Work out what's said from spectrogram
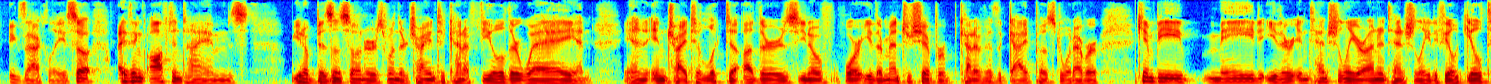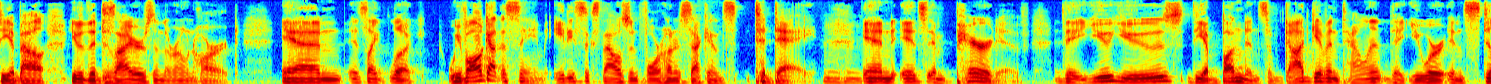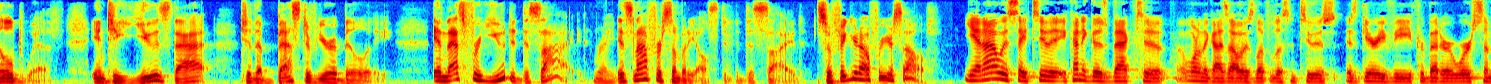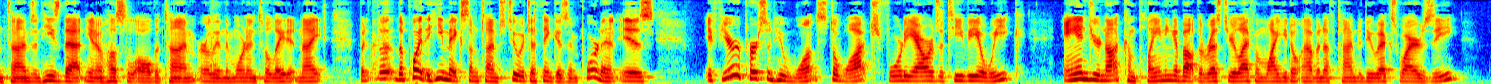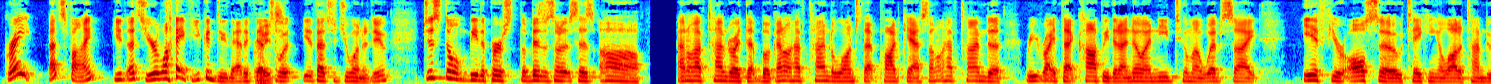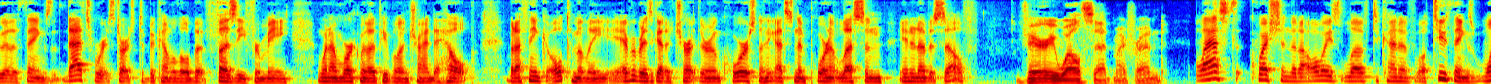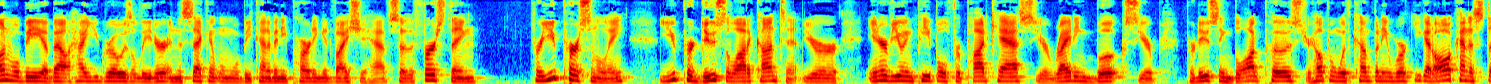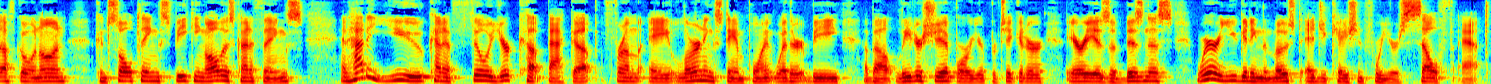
Exactly. So I think oftentimes you know business owners when they're trying to kind of feel their way and and and try to look to others you know for either mentorship or kind of as a guidepost or whatever can be made either intentionally or unintentionally to feel guilty about you know the desires in their own heart and it's like look we've all got the same 86,400 seconds today. Mm-hmm. And it's imperative that you use the abundance of God given talent that you were instilled with and to use that to the best of your ability. And that's for you to decide. Right. It's not for somebody else to decide. So figure it out for yourself. Yeah, and I always say too, it, kind of goes back to uh, one of the guys I always love to listen to is, is Gary Vee, for better or worse sometimes, and he's that you know hustle all the time, early in the morning until late at night. But the, the point that he makes sometimes too, which I think is important, is if you're a person who wants to watch 40 hours of TV a week and you're not complaining about the rest of your life and why you don't have enough time to do X, Y, or Z, great. That's fine. You, that's your life. You could do that if that's what if that's what you want to do. Just don't be the person, the business owner that says, "Oh, I don't have time to write that book. I don't have time to launch that podcast. I don't have time to rewrite that copy that I know I need to on my website. If you're also taking a lot of time to do other things, that's where it starts to become a little bit fuzzy for me when I'm working with other people and trying to help. But I think ultimately everybody's got to chart their own course. And I think that's an important lesson in and of itself. Very well said, my friend. Last question that I always love to kind of, well, two things. One will be about how you grow as a leader, and the second one will be kind of any parting advice you have. So the first thing for you personally, you produce a lot of content. You're interviewing people for podcasts, you're writing books, you're producing blog posts, you're helping with company work. You got all kind of stuff going on, consulting, speaking, all those kind of things. And how do you kind of fill your cup back up from a learning standpoint, whether it be about leadership or your particular areas of business? Where are you getting the most education for yourself at?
